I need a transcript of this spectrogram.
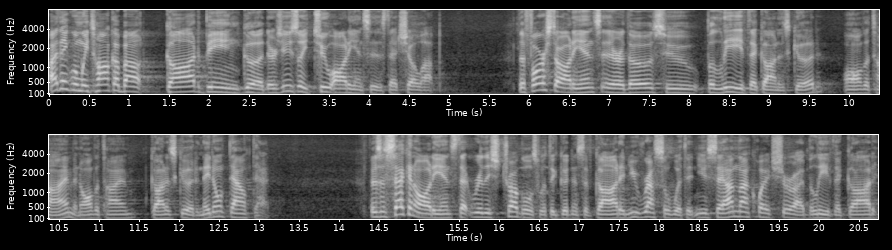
I think when we talk about God being good, there's usually two audiences that show up. The first audience are those who believe that God is good all the time, and all the time God is good, and they don't doubt that. There's a second audience that really struggles with the goodness of God, and you wrestle with it, and you say, I'm not quite sure I believe that God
